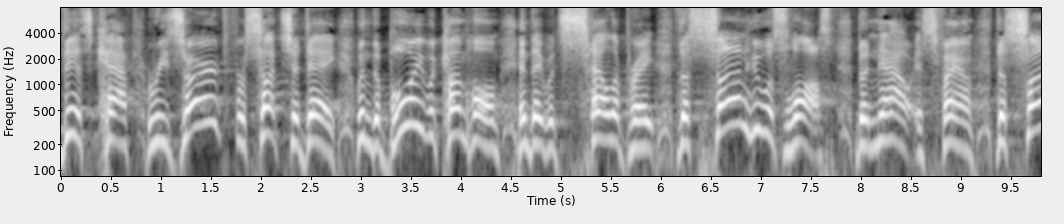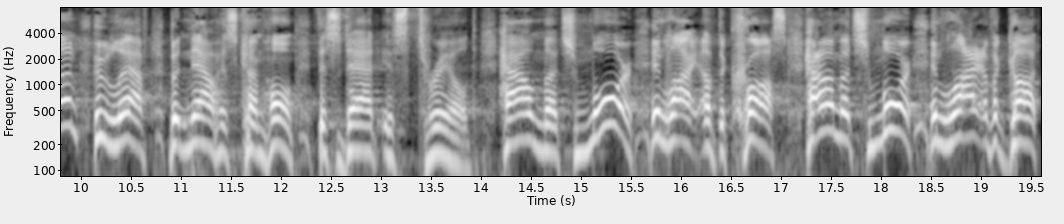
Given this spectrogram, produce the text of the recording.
This calf reserved for such a day when the boy would come home and they would celebrate the son who was lost but now is found found, the son who left but now has come home. This dad is thrilled. How much more in light of the cross, how much more in light of a God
